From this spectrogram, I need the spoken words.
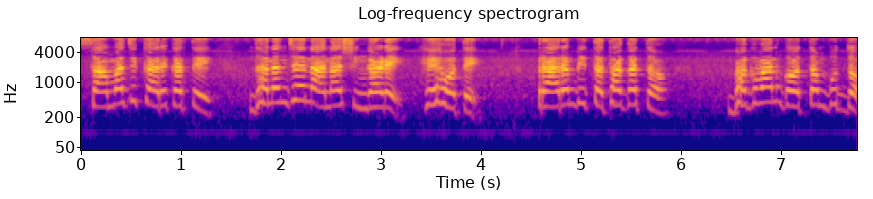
सामाजिक कार्यकर्ते धनंजय नाना शिंगाडे हे होते. प्रारंभी तथागत भगवान गौतम बुद्ध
